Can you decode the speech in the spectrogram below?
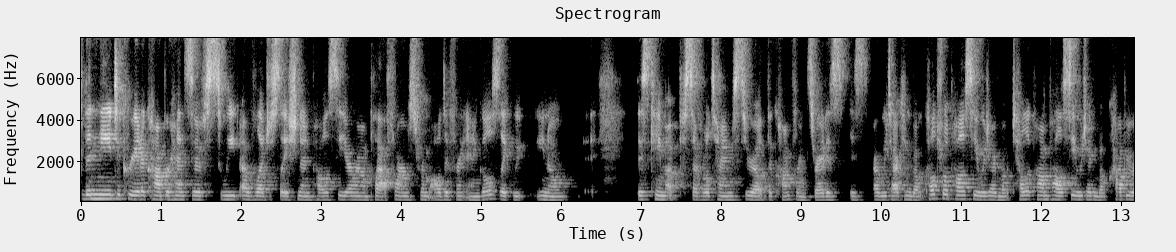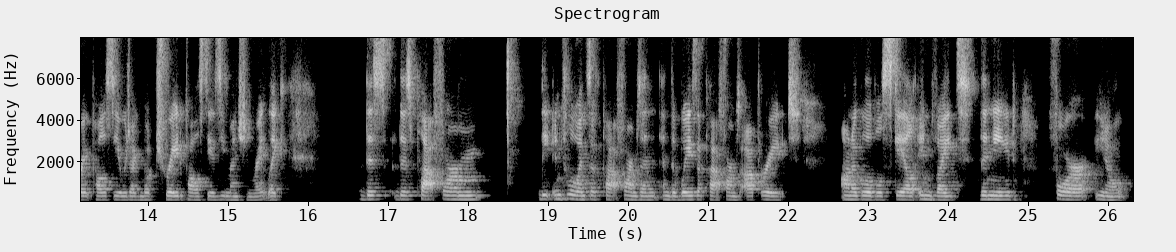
the need to create a comprehensive suite of legislation and policy around platforms from all different angles. Like we you know this came up several times throughout the conference right? Is is are we talking about cultural policy? Are we talking about telecom policy? Are we talking about copyright policy? Are we talking about trade policy as you mentioned right? Like this this platform the influence of platforms and, and the ways that platforms operate on a global scale invite the need for you know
